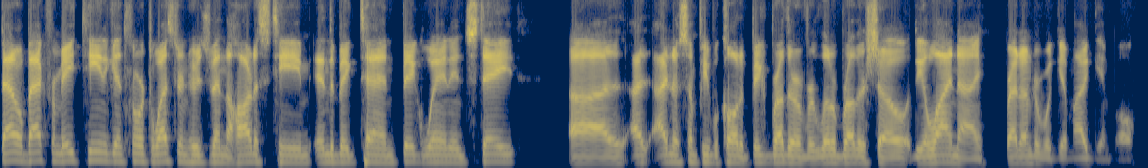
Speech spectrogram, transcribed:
Battle back from 18 against Northwestern, who's been the hottest team in the Big Ten. Big win in state. Uh, I, I know some people call it a big brother over little brother. So the Illini, Brad Underwood get my game ball.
